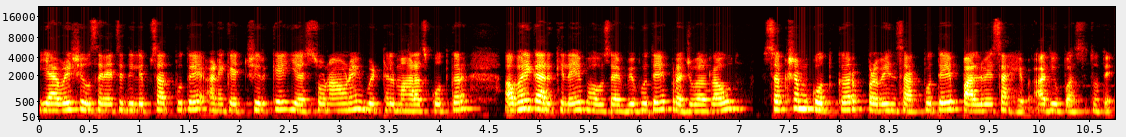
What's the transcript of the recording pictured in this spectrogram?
यावेळी शिवसेनेचे दिलीप सातपुते अनिकेत शिर्के यश सोनावणे विठ्ठल महाराज कोतकर अभय कारखिले भाऊसाहेब विभुते प्रज्वल राऊत सक्षम कोतकर प्रवीण सातपुते पालवे साहेब आदी उपस्थित होते.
